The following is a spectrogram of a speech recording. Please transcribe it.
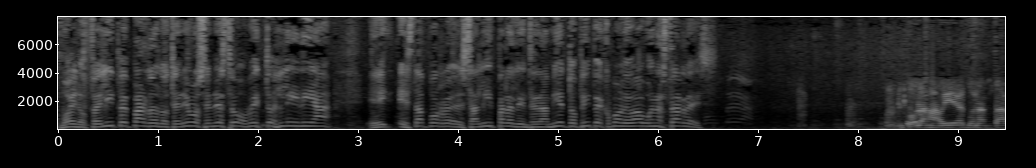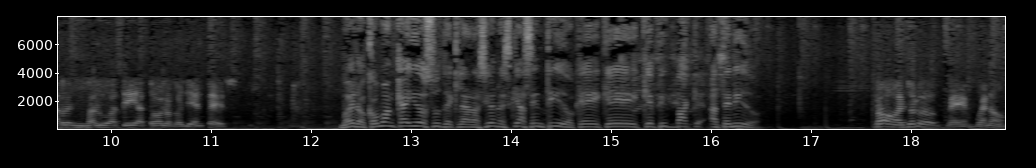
Bueno, Felipe Pardo lo tenemos en este momento en línea. Eh, está por eh, salir para el entrenamiento. Pipe, ¿cómo le va? Buenas tardes. Hola Javier, buenas tardes, un saludo a ti y a todos los oyentes. Bueno, ¿cómo han caído sus declaraciones? ¿Qué ha sentido? ¿Qué, qué, qué feedback ha tenido? No, eso lo, eh, bueno,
